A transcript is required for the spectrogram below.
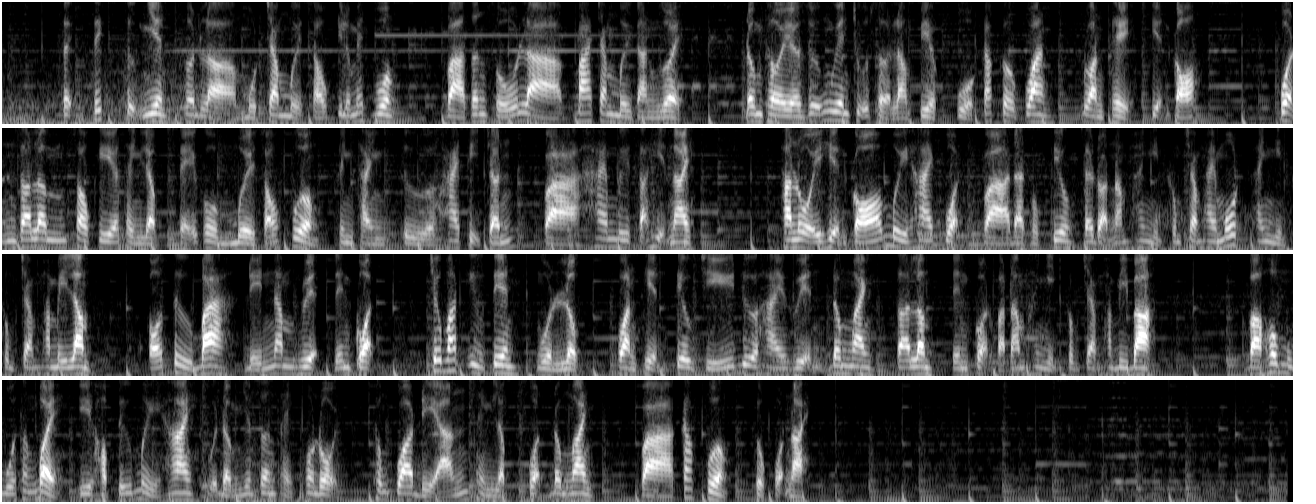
diện tích tự nhiên hơn là 116 km vuông và dân số là 310.000 người, đồng thời ờ, giữ nguyên trụ sở làm việc của các cơ quan, đoàn thể hiện có. Quận Gia Lâm sau khi thành lập sẽ gồm 16 phường hình thành từ hai thị trấn và 20 xã hiện nay. Hà Nội hiện có 12 quận và đạt mục tiêu giai đoạn năm 2021-2025 có từ 3 đến 5 huyện lên quận. Trước mắt ưu tiên nguồn lực hoàn thiện tiêu chí đưa hai huyện Đông Anh, Gia Lâm lên quận vào năm 2023. Và hôm 4 tháng 7, kỳ họp thứ 12 Hội đồng nhân dân thành phố Hà Nội thông qua đề án thành lập quận Đông Anh và các phường thuộc quận này.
